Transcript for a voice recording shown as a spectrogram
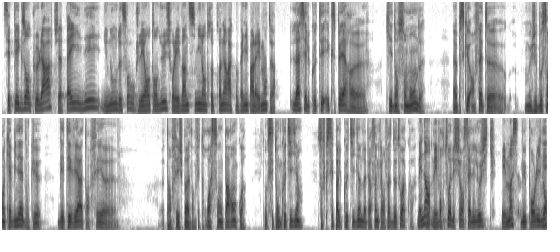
cet exemple-là, tu n'as pas idée du nombre de fois où je l'ai entendu sur les 26 000 entrepreneurs accompagnés par l'alimenteur. Là, c'est le côté expert euh, qui est dans son monde. Euh, parce que, en fait, euh, moi, j'ai bossé en cabinet, donc des TVA, t'en fais, t'en fais, je sais pas, t'en fais 300 par an, quoi. Donc, c'est ton quotidien. Sauf que c'est pas le quotidien de la personne qui est en face de toi, quoi. Mais non, mais pour toi, l'échéance, elle est logique. Mais moi, ça, mais pour lui, non.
